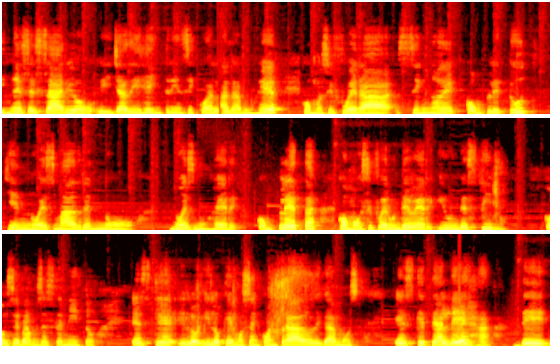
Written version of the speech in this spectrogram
necesario y ya dije intrínseco a, la mujer, como si fuera signo de completud. Quien no es madre no, no es mujer completa, como si fuera un deber y un destino. Conservamos este mito es que, y lo, que hemos encontrado, digamos, es que te aleja de,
